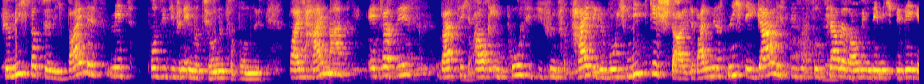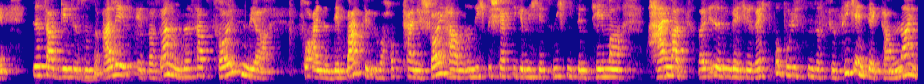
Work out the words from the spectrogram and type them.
für mich persönlich, weil es mit positiven Emotionen verbunden ist, weil Heimat etwas ist, was ich auch im Positiven verteidige, wo ich mitgestalte, weil mir es nicht egal ist, dieses soziale Raum, in dem ich bewege. Deshalb geht es uns alle etwas an und deshalb sollten wir vor einer Debatte überhaupt keine Scheu haben. Und ich beschäftige mich jetzt nicht mit dem Thema Heimat, weil irgendwelche Rechtspopulisten das für sich entdeckt haben. Nein,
